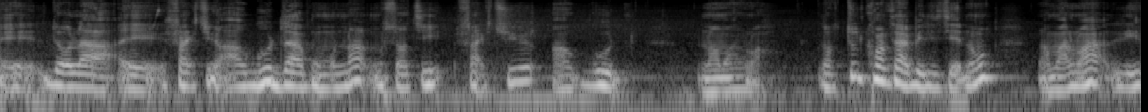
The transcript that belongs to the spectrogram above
et dollars et facture en good là pour mon nous sorti facture en good normalement. Donc toute comptabilité nous normalement il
